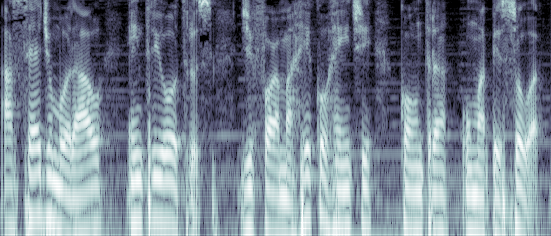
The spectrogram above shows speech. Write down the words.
assédio moral, entre outros, de forma recorrente contra uma pessoa.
